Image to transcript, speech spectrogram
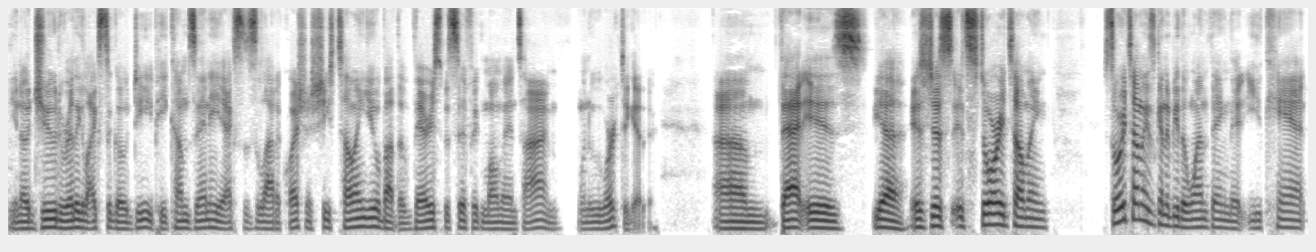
you know Jude really likes to go deep. He comes in, he asks us a lot of questions. She's telling you about the very specific moment in time when we worked together. Um, that is, yeah, it's just it's storytelling. Storytelling is going to be the one thing that you can't,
